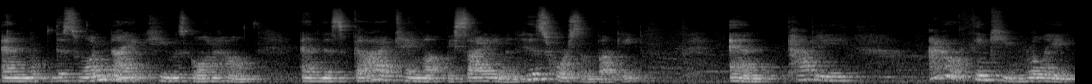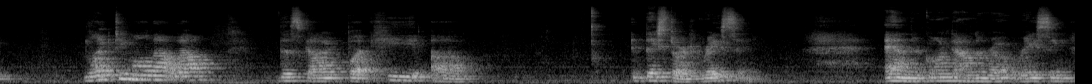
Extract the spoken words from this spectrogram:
And this one night he was going home and this guy came up beside him in his horse and buggy and Pappy, I don't think he really liked him all that well, this guy, but he, uh, they started racing. And they're going down the road racing,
